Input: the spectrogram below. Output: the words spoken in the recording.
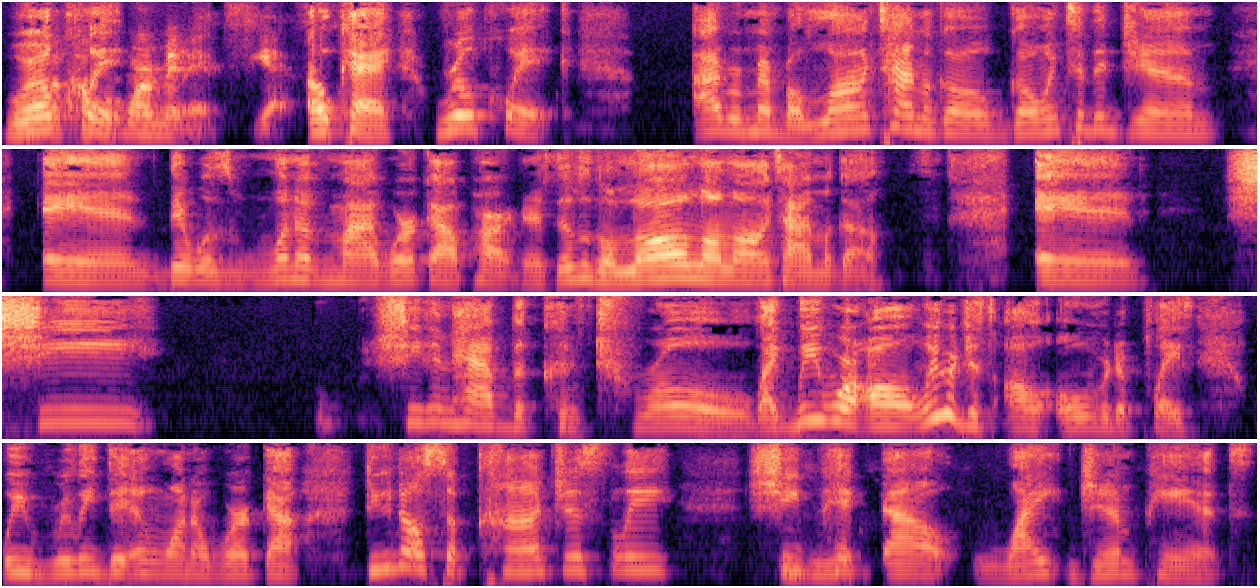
Real a quick. more minutes. Yes. Okay. Real quick. I remember a long time ago going to the gym and there was one of my workout partners. This was a long, long, long time ago and she she didn't have the control. Like we were all, we were just all over the place. We really didn't want to work out. Do you know subconsciously she mm-hmm. picked out white gym pants?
